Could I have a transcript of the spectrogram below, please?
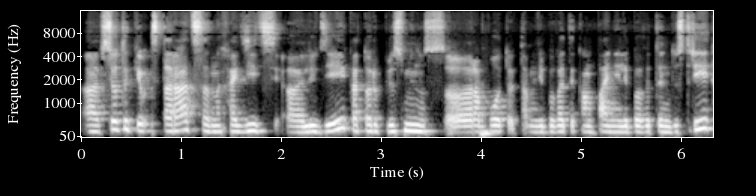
а, все-таки стараться находить а, людей, которые плюс-минус а, работают там либо в этой компании, либо в этой индустрии,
